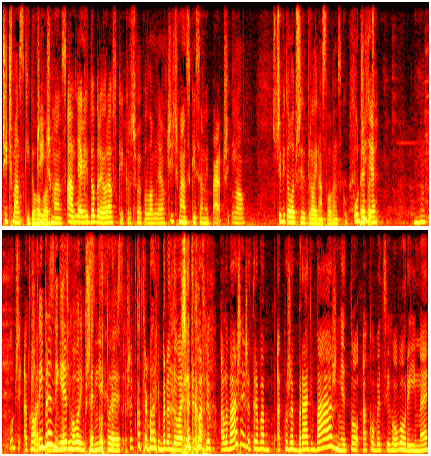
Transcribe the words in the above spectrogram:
Čičmanský dohovor. Čičmanský, A v nejakej dobrej oravskej krčme, podľa mňa. Čičmanský sa mi páči. No. Či by to lepšie brali na Slovensku. Určite. Mhm. Urči, akože no, rebranding, znie, ja ti hovorím, všetko to je... Všetko treba rebrandovať. Všetko treba, treba. Ale vážne, že treba akože brať vážne to, ako veci hovoríme,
